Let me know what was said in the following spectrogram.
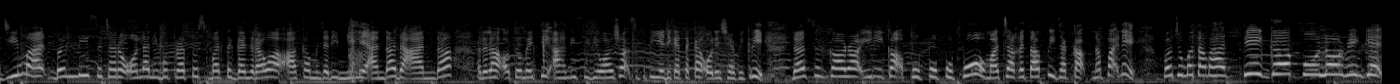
jimat, beli secara online 5% mata ganjarawak akan menjadi milik anda dan anda adalah automatik ahli CD Workshop seperti yang dikatakan oleh Chef Fikri. Dan sekarang ini kak pupu-pupu macam kereta api cakap. Nampak ni? Percuma tambahan RM30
